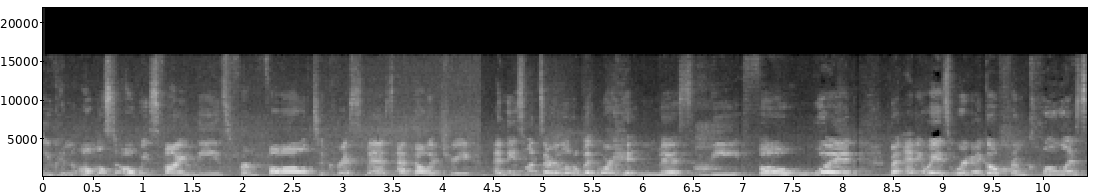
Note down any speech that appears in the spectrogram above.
You can almost always find these from fall to Christmas at Dollar Tree. And these ones are a little bit more hit and miss, the faux wood. But anyways, we're gonna go from clueless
